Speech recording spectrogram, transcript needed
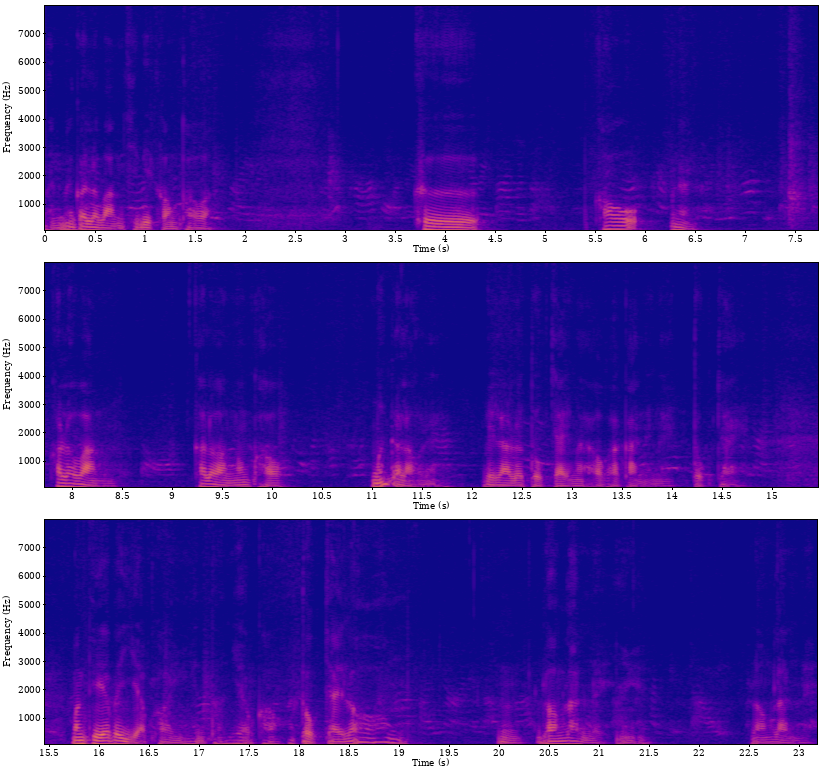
มันมันก็ระวังชีวิตของเขาอะคือเขานั่นเขาระวังเขาระวังของเขาเหมือนกับเราเนี่ยเวลาเราตกใจมาเอาอาการยังไง ตกใจ บางทีก็ไปเหยียบเขาอย่างนี้เป็นต้นเหยียบเขาตกใจร้อง อืมร้องลั่นเลยอย่างนี้ ร้องลั่นเลย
